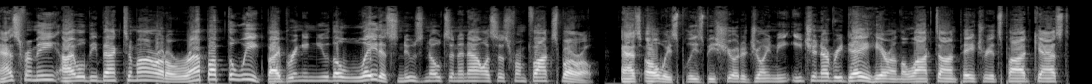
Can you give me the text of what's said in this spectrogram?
As for me, I will be back tomorrow to wrap up the week by bringing you the latest news, notes, and analysis from Foxborough. As always, please be sure to join me each and every day here on the Locked On Patriots podcast.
